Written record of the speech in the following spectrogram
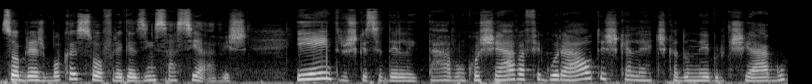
sobre as bocas sôfregas insaciáveis. E entre os que se deleitavam, cocheava a figura alta e esquelética do negro Tiago,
